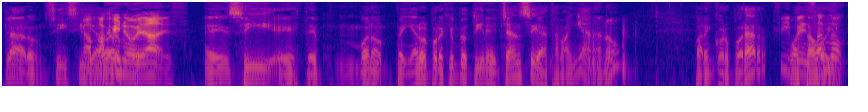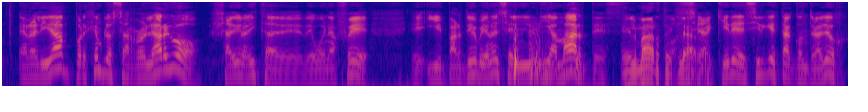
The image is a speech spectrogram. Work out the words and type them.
Claro, sí, sí. a Capaz ver, que hay eh, novedades. eh, sí, este, bueno, Peñarol, por ejemplo, tiene chance hasta mañana, ¿no? Para incorporar Sí, o hasta pensando, hoy. en realidad, por ejemplo, Cerro Largo ya dio la lista de, de buena fe eh, y el partido de Peñarol es el día martes. El martes, o claro. sea, quiere decir que está contra el ojo.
